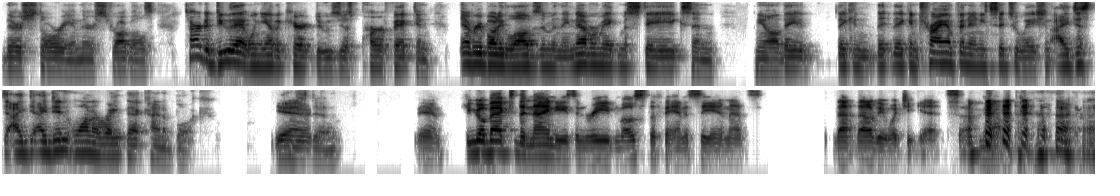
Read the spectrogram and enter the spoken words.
their story and their struggles. It's hard to do that when you have a character who's just perfect and everybody loves them and they never make mistakes and you know they they can they, they can triumph in any situation. I just I I didn't want to write that kind of book. Yeah. Yeah. You can go back to the 90s and read most of the fantasy and that's that that'll be what you get. So yeah.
